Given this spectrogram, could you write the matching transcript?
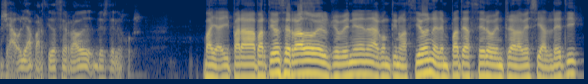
O sea, olía a partido cerrado de- desde lejos. Vaya, y para partido cerrado, el que viene a continuación, el empate a cero entre Alavés y Athletic.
